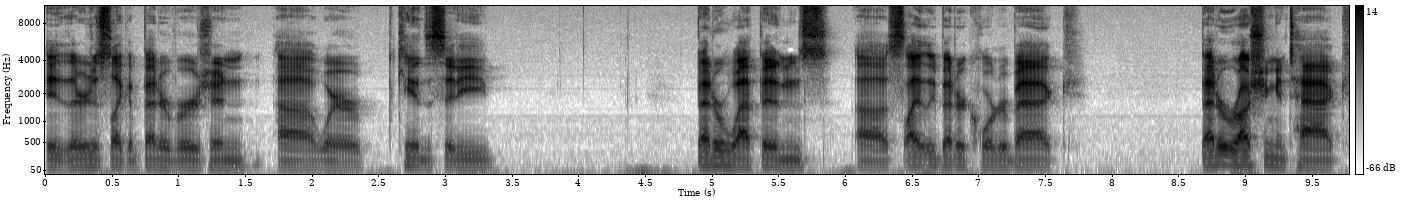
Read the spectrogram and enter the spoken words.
It, they're just like a better version, uh, where Kansas City, better weapons, uh, slightly better quarterback, better rushing attack,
